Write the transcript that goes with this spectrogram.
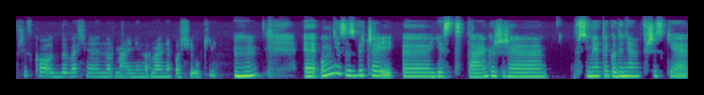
wszystko odbywa się normalnie, normalne posiłki? Mhm. U mnie zazwyczaj jest tak, że w sumie tego dnia wszystkie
